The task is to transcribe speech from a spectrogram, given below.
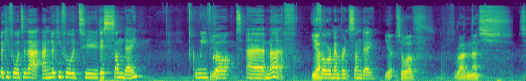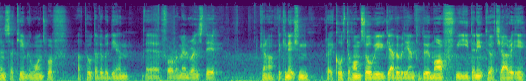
looking forward to that, and looking forward to this Sunday. We've Yeah. got uh, Murph Yeah. for Remembrance Sunday. Yep. So I've ran this since I came to Wandsworth. I've pulled everybody in uh, for Remembrance Day. Kind of the connection pretty close to home. So we get everybody in to do Murph. We donate to a charity.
